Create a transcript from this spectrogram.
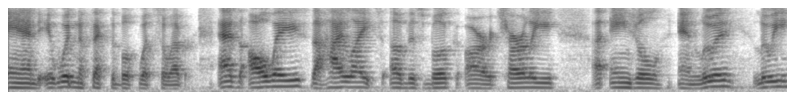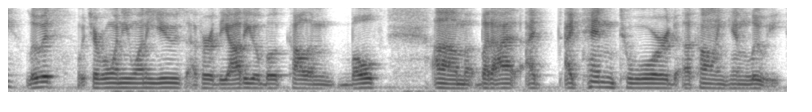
and it wouldn't affect the book whatsoever. As always, the highlights of this book are Charlie, uh, Angel, and Louis, Louis, Lewis, whichever one you want to use. I've heard the audiobook call them both, um, but I, I, I tend toward uh, calling him Louis.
